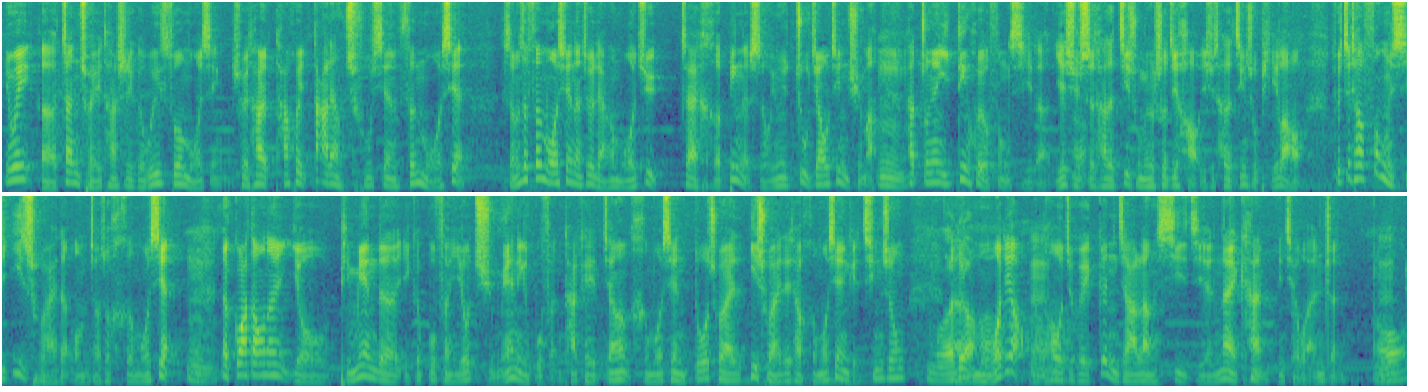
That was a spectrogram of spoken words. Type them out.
因为呃，战锤它是一个微缩模型，所以它它会大量出现分模线。什么是分模线呢？就是两个模具在合并的时候，因为注胶进去嘛，嗯，它中间一定会有缝隙的。也许是它的技术没有设计好，也许它的金属疲劳，所以这条缝隙溢出来的，我们叫做合模线。嗯，那刮刀呢，有平面的一个部分，也有曲面的一个部分，它可以将合模线多出来、溢出来的这条合模线给轻松磨掉呃磨掉，然后就会更加让细节耐看并且完整。哦，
